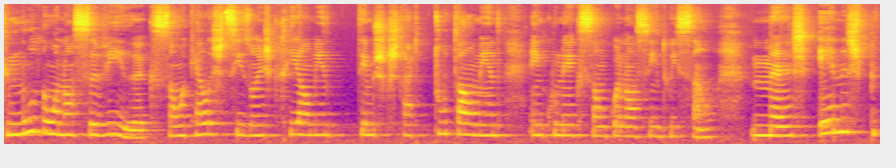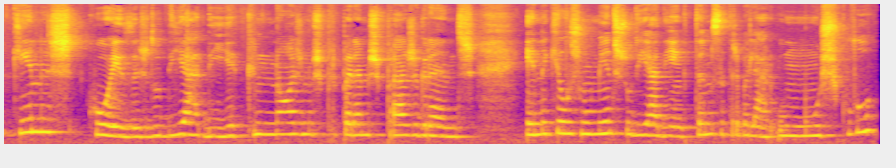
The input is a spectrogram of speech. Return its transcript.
que mudam a nossa vida, que são aquelas decisões que realmente temos que estar totalmente em conexão com a nossa intuição. Mas é nas pequenas coisas do dia a dia que nós nos preparamos para as grandes é naqueles momentos do dia a dia em que estamos a trabalhar o músculo,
